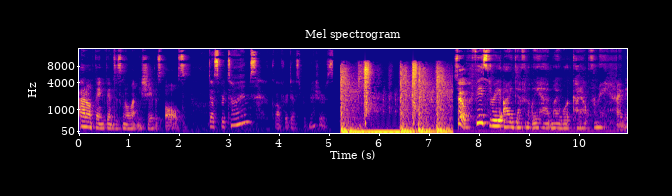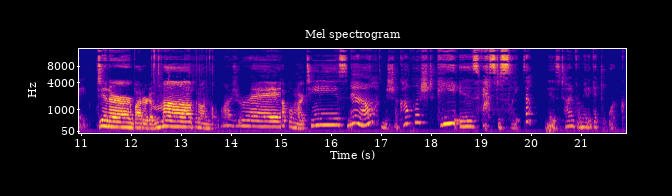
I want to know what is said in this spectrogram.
I don't think Vince is going to let me shave his balls. Desperate times call for desperate measures. So phase three, I definitely had my work cut out for me. I made dinner, buttered them up, put on the lingerie, couple martinis. Now, mission accomplished. He is fast asleep. So it is time for me to get to work.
